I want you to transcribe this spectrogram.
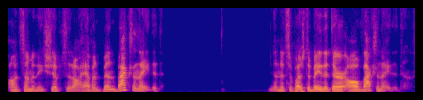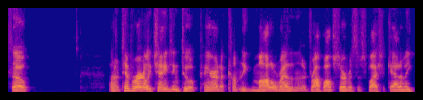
on some of these ships that I haven't been vaccinated. And it's supposed to be that they're all vaccinated. So, I don't know, temporarily changing to a parent accompanied model rather than a drop off service of Splash Academy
